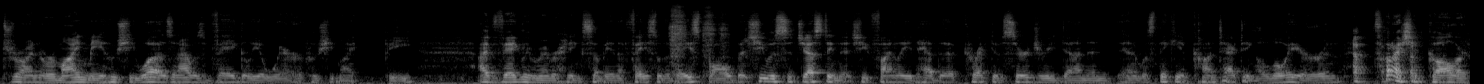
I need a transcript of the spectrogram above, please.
trying to remind me who she was, and I was vaguely aware of who she might be. I vaguely remember hitting somebody in the face with a baseball, but she was suggesting that she finally had had the corrective surgery done and, and was thinking of contacting a lawyer and thought I should call her.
